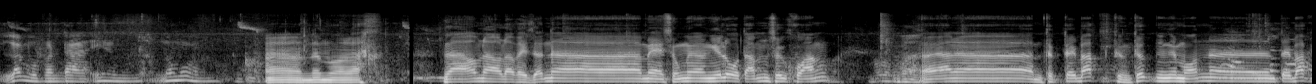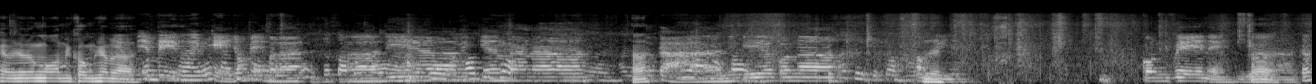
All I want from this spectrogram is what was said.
lắp một phần đà em nó mua à nên mà là Dạ hôm nào là phải dẫn ờ, mẹ xuống ờ, nghĩa lộ tắm suối khoáng. Đấy, ăn ờ, ẩm thực Tây Bắc thưởng thức những cái món ờ, Tây Bắc xem nó ngon hay không xem là em về thôi em kể cho mẹ bảo là à, đi à, bên kia em ăn hả? tất cả những cái con à, con gì nhỉ? Con ve này À. các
